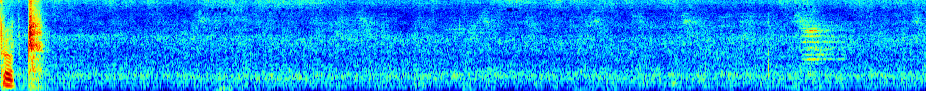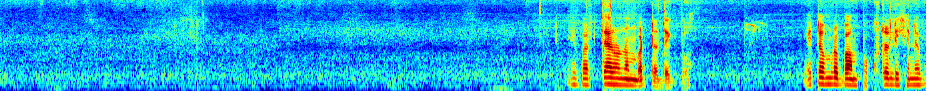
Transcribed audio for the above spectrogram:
proved এবার তেরো নম্বরটা দেখব। এটা আমরা বাম পক্ষটা লিখে নেব।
